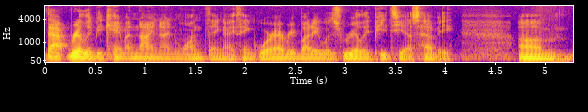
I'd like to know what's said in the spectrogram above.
that really became a 991 thing. I think where everybody was really PTS heavy. Um,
